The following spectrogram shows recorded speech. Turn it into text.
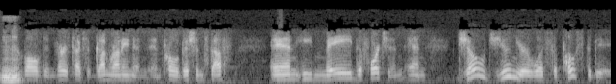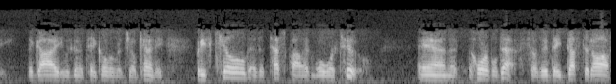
Mm-hmm. was involved in various types of gun running and, and prohibition stuff. And he made the fortune. And Joe Jr. was supposed to be the guy who was going to take over with Joe Kennedy, but he's killed as a test pilot in World War II, and a horrible death. So they they dusted off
